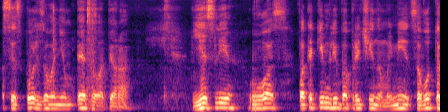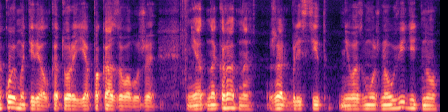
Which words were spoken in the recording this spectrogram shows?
с использованием этого пера. Если у вас по каким-либо причинам имеется вот такой материал, который я показывал уже неоднократно, жаль, блестит, невозможно увидеть, но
